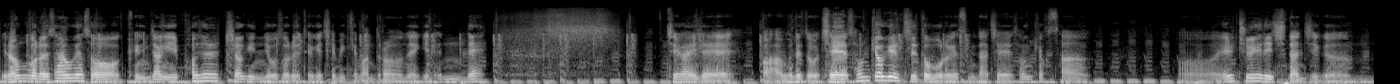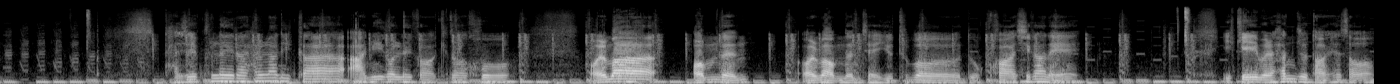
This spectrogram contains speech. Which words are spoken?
이런 거를 사용해서 굉장히 퍼즐적인 요소를 되게 재밌게 만들어내긴 했는데 제가 이제 어, 아무래도 제 성격일지도 모르겠습니다. 제 성격상 어, 일주일이 지난 지금 다시 플레이를 하려니까 암이 걸릴 것 같기도 하고 얼마 없는 얼마 없는 제 유튜버 녹화 시간에 이 게임을 한 주 더 해서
